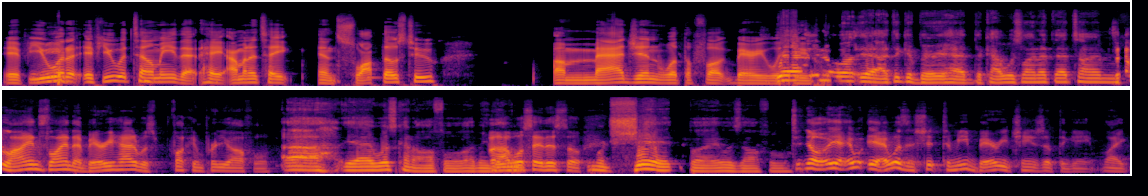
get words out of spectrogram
If you Mhm. would if you would tell me that, hey, I'm gonna take and swap those two, imagine what the fuck Barry would yeah, do. you know what? Yeah, I think if Barry had the Cowboys line at that time, That Lions line that Barry had was fucking pretty awful. uh yeah, it was kind of awful. I mean, But I will say this though. they weren't shit, but it was awful. No, yeah, it, yeah, it wasn't shit. To me, Barry changed up the game. Like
